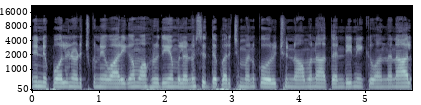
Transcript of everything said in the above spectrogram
నిన్ను పోలి నడుచుకునే వారిగా మా హృదయములను సిద్ధపరచమని కోరుచున్నాము. నా తండ్రి నీకు వందనాలు.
